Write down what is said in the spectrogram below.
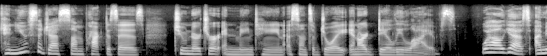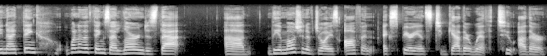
can you suggest some practices to nurture and maintain a sense of joy in our daily lives? Well, yes. I mean, I think one of the things I learned is that uh, the emotion of joy is often experienced together with two other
